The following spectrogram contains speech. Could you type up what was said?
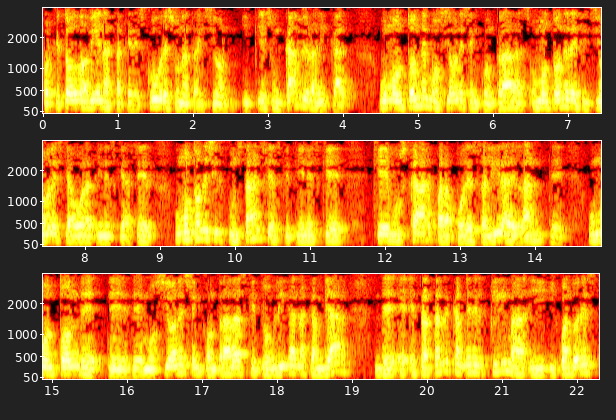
porque todo va bien hasta que descubres una traición y que es un cambio radical, un montón de emociones encontradas, un montón de decisiones que ahora tienes que hacer, un montón de circunstancias que tienes que, que buscar para poder salir adelante, un montón de, de, emociones encontradas que te obligan a cambiar, de eh, eh, tratar de cambiar el clima y, y cuando eres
